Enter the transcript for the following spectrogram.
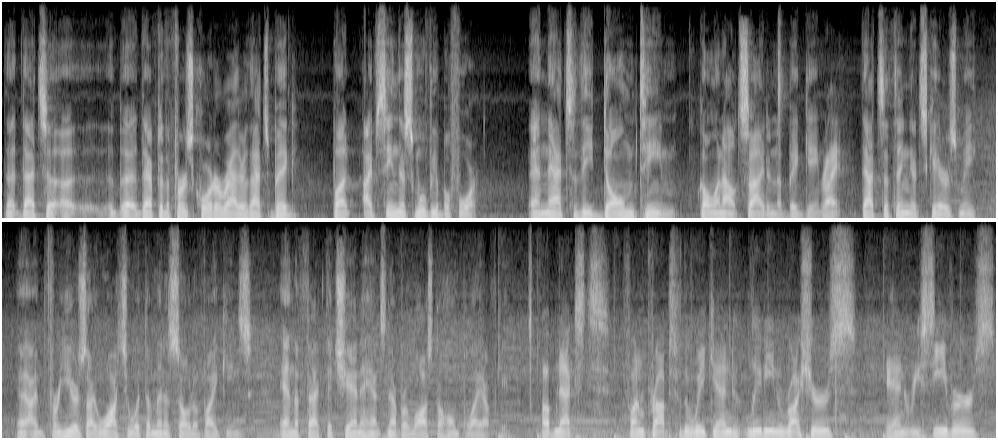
That that's a, a, after the first quarter rather. That's big. But I've seen this movie before, and that's the dome team going outside in a big game. Right. That's the thing that scares me. I- for years, I watched it with the Minnesota Vikings, and the fact that Shanahan's never lost a home playoff game. Up next, fun props for the weekend. Leading rushers and receivers.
